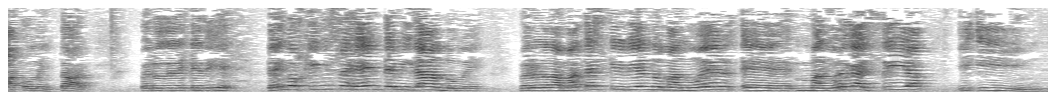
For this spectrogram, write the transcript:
a comentar. Pero desde que dije, tengo 15 gente mirándome, pero nada más está escribiendo Manuel, eh, Manuel García y,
